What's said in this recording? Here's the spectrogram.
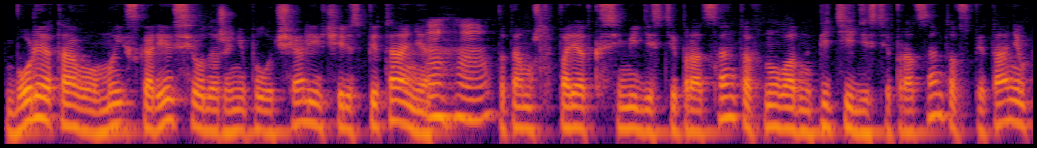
Более того, мы, скорее всего, даже не получали их через питание, Мгм. потому что порядка 70%, ну ладно, 50% с питанием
